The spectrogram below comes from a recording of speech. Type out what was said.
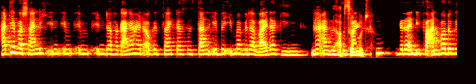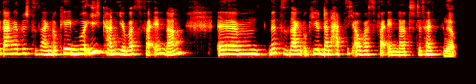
hat dir wahrscheinlich in, in, in der Vergangenheit auch gezeigt, dass es dann eben immer wieder weiterging. Ne? Also sobald absolut. du wieder in die Verantwortung gegangen bist, zu sagen, okay, nur ich kann hier was verändern. Ähm, ne, zu sagen, okay, und dann hat sich auch was verändert. Das heißt, Ja,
